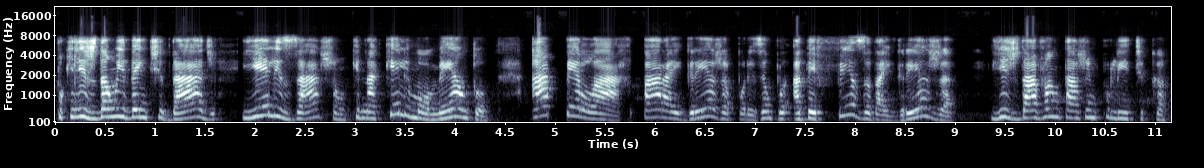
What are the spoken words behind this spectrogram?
Porque lhes dão identidade e eles acham que, naquele momento, apelar para a igreja, por exemplo, a defesa da igreja, lhes dá vantagem política.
